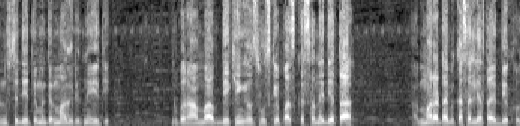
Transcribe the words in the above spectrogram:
नुसते देते म्हणते माघारीत नाही येते. पण हम आप देखेंगे उस, उसके पास कैसा नहीं देता। अब मराठा भी कसा लेता है देखो।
